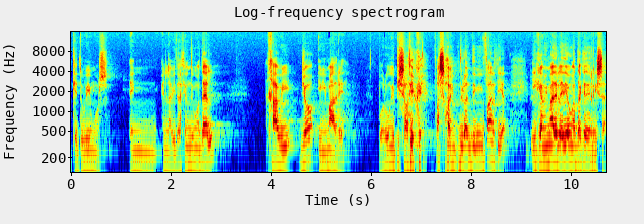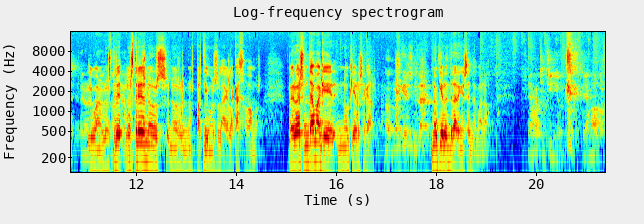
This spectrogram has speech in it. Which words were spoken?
que tuvimos en, en la habitación de un hotel, Javi, yo y mi madre, por un episodio que pasó durante mi infancia y que a mi madre le dio un ataque de risa. Pero y bueno, no, los, tre- los tres nos, nos- nos partimos la, la caja, vamos. Pero es un tema que no quiero sacar. ¿No, ¿No quieres entrar? No quiero entrar en ese tema, no. Se llama Chichinio. Se llamaba.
